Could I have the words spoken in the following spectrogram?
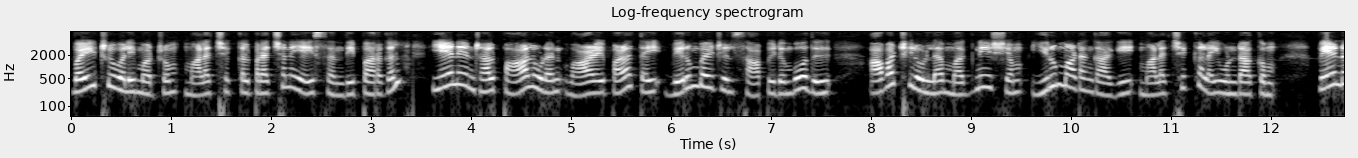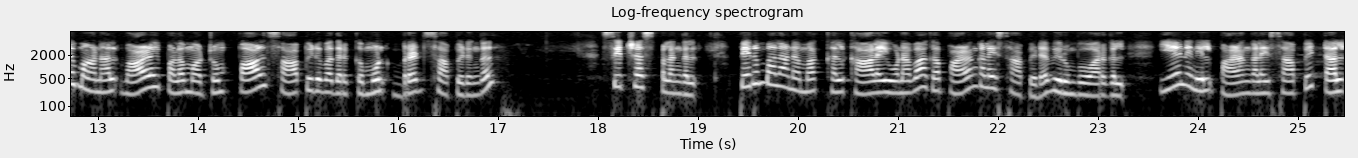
வயிற்று வலி மற்றும் மலச்சிக்கல் பிரச்சனையை சந்திப்பார்கள். ஏனென்றால் பாலுடன் வாழைப்பழத்தை வெறும் வயிற்றில் சாப்பிடும்போது அவற்றிலுள்ள மக்னீசியம் இருமடங்காகி மலச்சிக்கலை உண்டாக்கும். வேண்டுமானால் வாழைப்பழம் மற்றும் பால் சாப்பிடுவதற்கு முன் பிரெட் சாப்பிடுங்கள். சிட்ரஸ் பழங்கள். பெரும்பாலான மக்கள் காலை உணவாக பழங்களை சாப்பிட விரும்புவார்கள். ஏனெனில் பழங்களை சாப்பிட்டால்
